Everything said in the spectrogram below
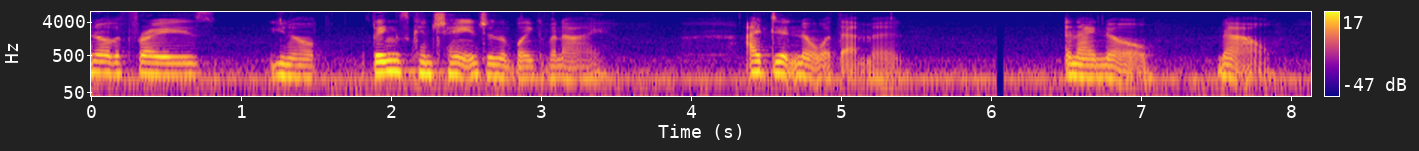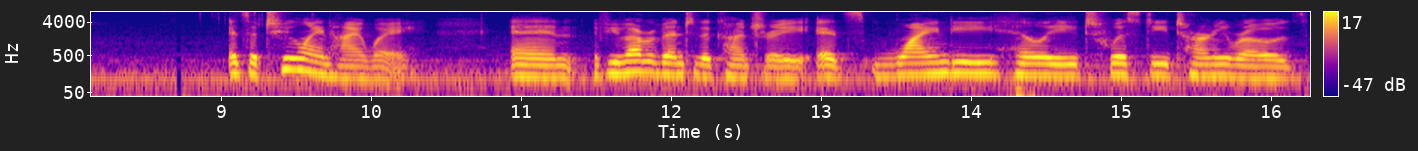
know the phrase, you know, things can change in the blink of an eye. I didn't know what that meant. And I know now. It's a two lane highway. And if you've ever been to the country, it's windy, hilly, twisty, turny roads.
